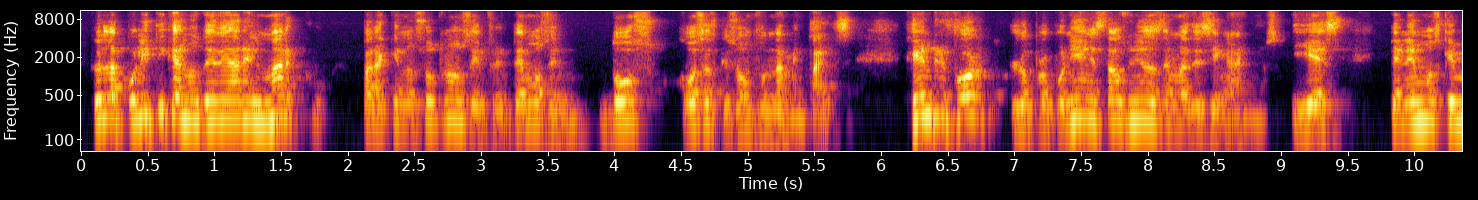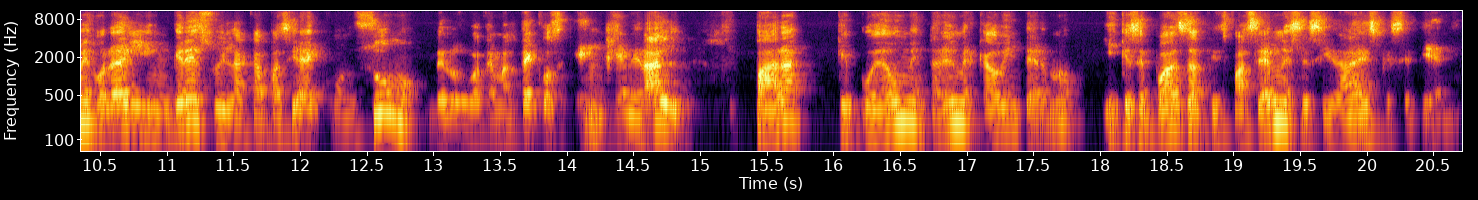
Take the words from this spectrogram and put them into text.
Entonces la política nos debe dar el marco para que nosotros nos enfrentemos en dos cosas que son fundamentales. Henry Ford lo proponía en Estados Unidos hace más de 100 años y es, tenemos que mejorar el ingreso y la capacidad de consumo de los guatemaltecos en general para que pueda aumentar el mercado interno y que se puedan satisfacer necesidades que se tienen.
